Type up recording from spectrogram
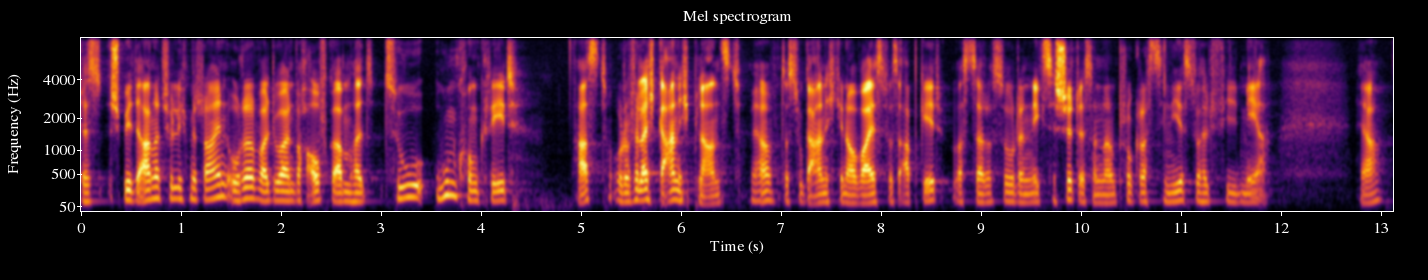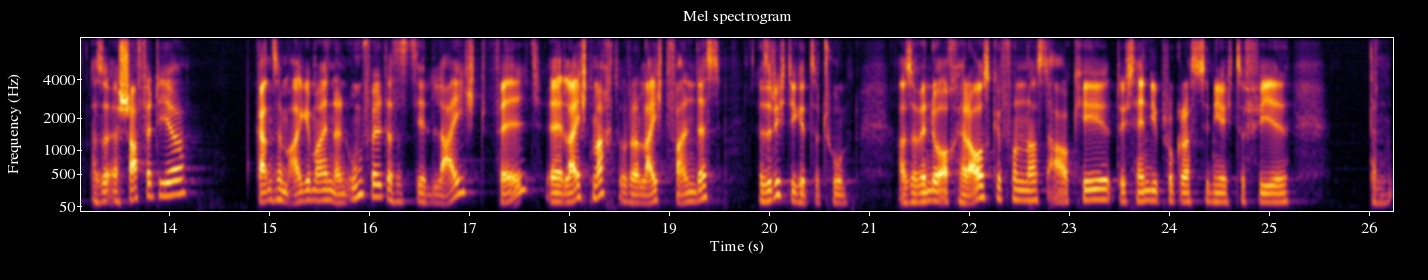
Das spielt da natürlich mit rein oder weil du einfach Aufgaben halt zu unkonkret hast oder vielleicht gar nicht planst, ja, dass du gar nicht genau weißt, was abgeht, was da so der nächste Schritt ist, sondern prokrastinierst du halt viel mehr. Ja, also erschaffe dir ganz im Allgemeinen ein Umfeld, das es dir leicht fällt, äh, leicht macht oder leicht fallen lässt, das Richtige zu tun. Also wenn du auch herausgefunden hast, ah, okay, durchs Handy prokrastiniere ich zu viel, dann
